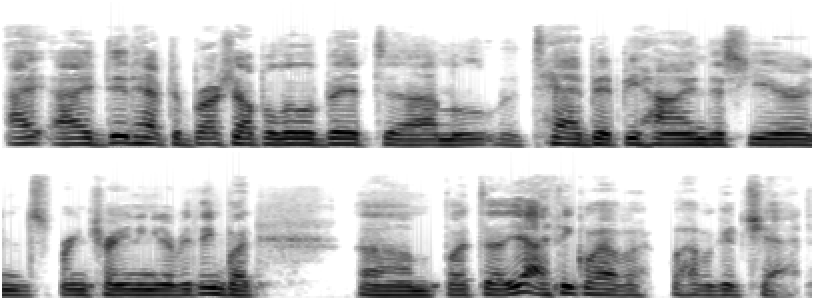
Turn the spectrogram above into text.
I, I did have to brush up a little bit. Uh, I'm a, little- a tad bit behind this year in spring training and everything, but, um, but, uh, yeah, I think we'll have a, we'll have a good chat.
